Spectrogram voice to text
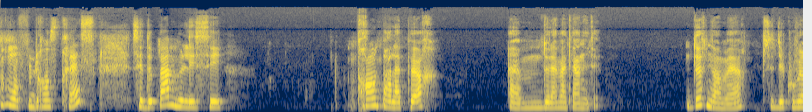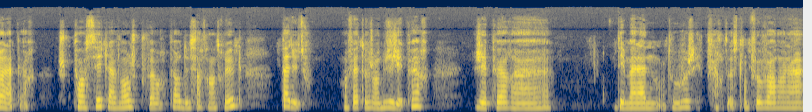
Mon plus grand stress, c'est de pas me laisser prendre par la peur euh, de la maternité. Devenir mère, c'est découvrir la peur. Je pensais qu'avant, je pouvais avoir peur de certains trucs. Pas du tout. En fait, aujourd'hui, j'ai peur. J'ai peur euh, des malades mentaux, j'ai peur de ce qu'on peut voir dans la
